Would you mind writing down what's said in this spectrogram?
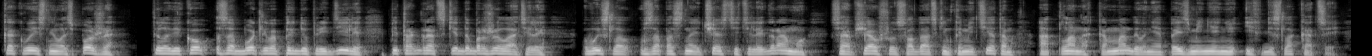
Как выяснилось позже, тыловиков заботливо предупредили петроградские доброжелатели, выслав в запасной части телеграмму, сообщавшую солдатским комитетам о планах командования по изменению их дислокации –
